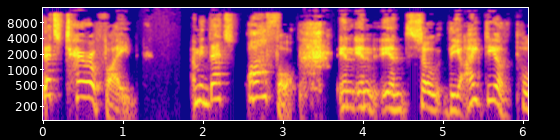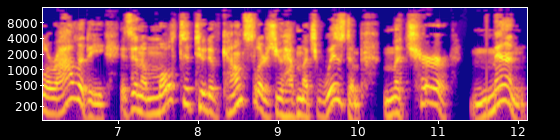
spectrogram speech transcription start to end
That's terrifying. I mean, that's awful. And, and, and so the idea of plurality is in a multitude of counselors, you have much wisdom, mature men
